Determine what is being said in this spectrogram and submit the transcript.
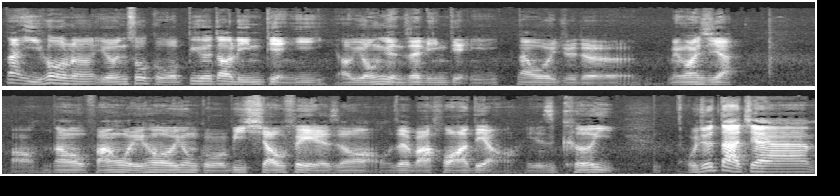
那以后呢？有人说狗狗币会到零点一，然后永远在零点一，那我也觉得没关系啊。好，那我反正我以后用狗狗币消费的时候，我再把它花掉也是可以。我觉得大家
